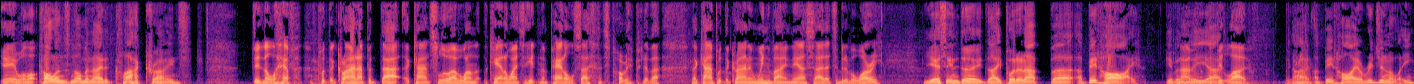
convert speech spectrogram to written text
Yeah, well, I- Collins nominated Clark Cranes. didn't allow put the crane up, but uh, it can't slew over one. The counterweights are hitting the panel, so it's probably a bit of a. They can't put the crane in wind vane now, so that's a bit of a worry. Yes, indeed. They put it up uh, a bit high, given No, the uh, a bit low. The no, crane. a bit high originally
